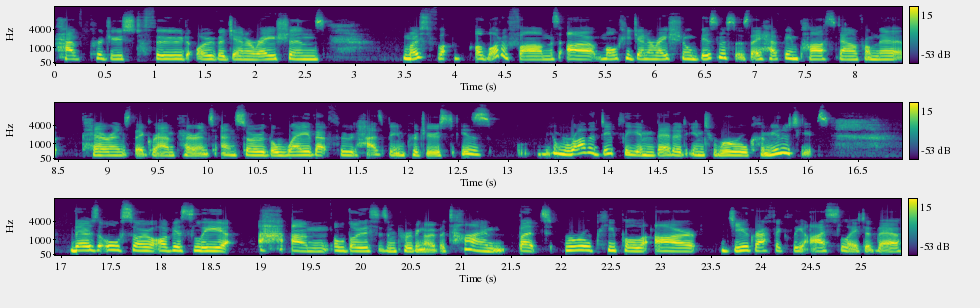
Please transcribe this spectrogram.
have produced food over generations, most a lot of farms are multi-generational businesses. They have been passed down from their parents, their grandparents, and so the way that food has been produced is rather deeply embedded into rural communities. There's also obviously, um, although this is improving over time, but rural people are geographically isolated. They're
